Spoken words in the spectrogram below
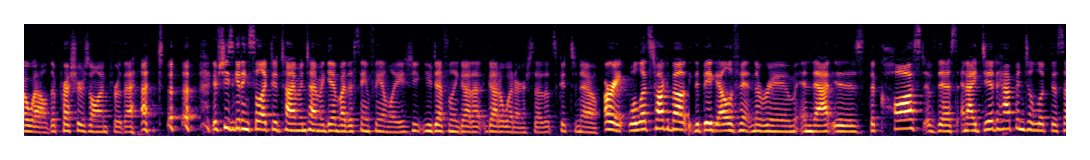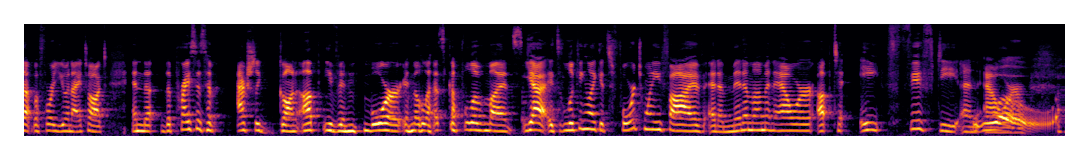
Oh wow, the pressure's on for that. if she's getting selected time and time again by the same family, she, you definitely got a got a winner. So that's good to know. All right, well let's talk about the big elephant in the room, and that is the cost of this. And I did happen to look this up before you and I talked, and the the prices have actually gone up even more in the last couple of months. Yeah, it's looking like it's 425 at a minimum an hour up to 850 an Whoa. hour.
